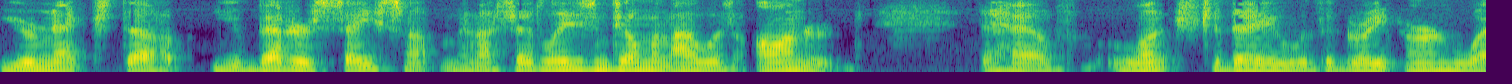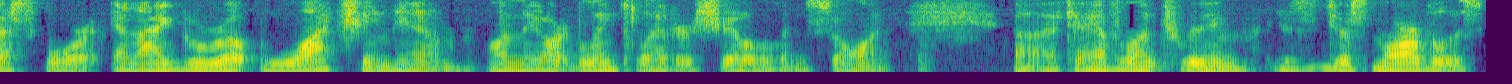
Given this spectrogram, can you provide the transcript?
You're next up. You better say something. And I said, ladies and gentlemen, I was honored to have lunch today with the great Ern Westmore, and I grew up watching him on the Art Linkletter show and so on. Uh, to have lunch with him is just marvelous.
